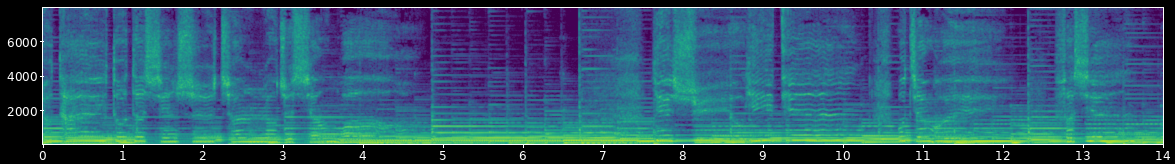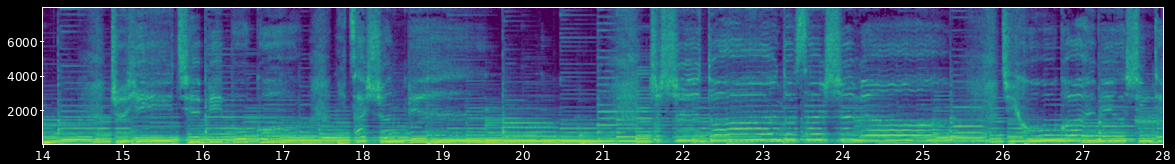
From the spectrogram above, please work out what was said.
有太多的现实缠绕着向往。也许有一天，我将会发现，这一切比不过你在身边。只是短短三十秒，几乎快没了心跳。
